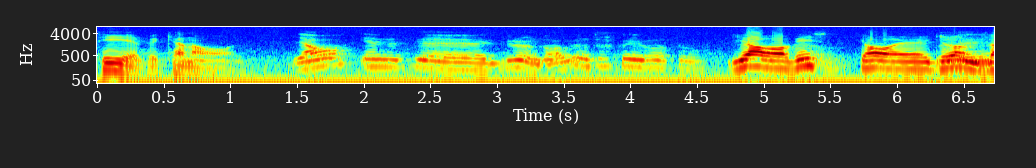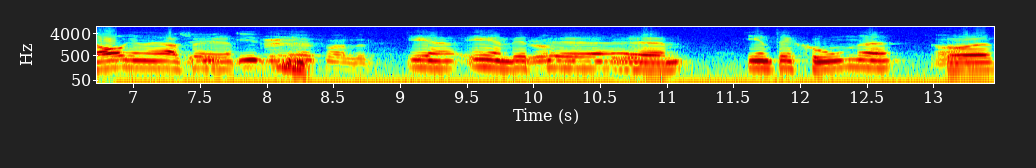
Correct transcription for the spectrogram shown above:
TV-kanal. Ja, enligt eh, grundlagen så ska det vara så. Ja visst, ja eh, grundlagen är alltså... Eh, I, I det här fallet. En, enligt eh, eh, intentioner ja. för...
